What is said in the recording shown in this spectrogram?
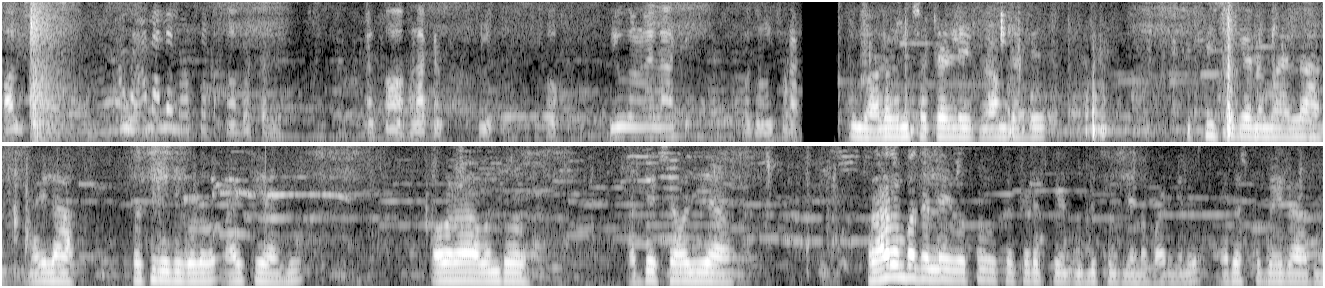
ಹಾಂ ಇವುಗಳೆಲ್ಲ ಹಾಕಿ ಒಂದು ಒಂಚೂರು ಹಾಕಿ ಗ್ರಾಮದಲ್ಲಿ ಇತ್ತೀಚೆಗೆ ನಮ್ಮ ಎಲ್ಲ ಮಹಿಳಾ ಪ್ರತಿನಿಧಿಗಳು ಆಯ್ಕೆಯಾಗಿ ಅವರ ಒಂದು ಅಧ್ಯಕ್ಷಾವಧಿಯ ಪ್ರಾರಂಭದಲ್ಲೇ ಇವತ್ತು ಕಟ್ಟಡಕ್ಕೆ ಗುಡ್ಲಿ ಪೂಜೆಯನ್ನು ಮಾಡಿದ್ವಿ. ಆದಷ್ಟು ಬೇಗ ಅದು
